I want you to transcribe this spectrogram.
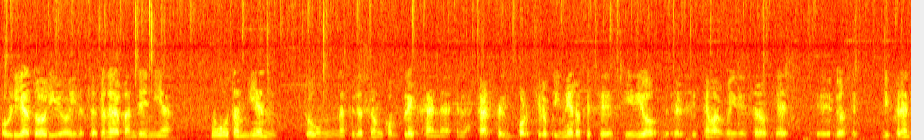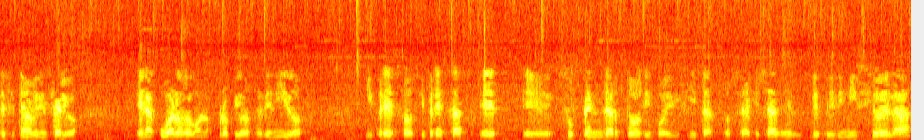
obligatorio y la situación de la pandemia, hubo también toda una situación compleja en, la- en las cárceles porque lo primero que se decidió desde el sistema penitenciario, que es eh, los diferentes sistemas penitenciarios, en acuerdo con los propios detenidos y presos y presas, es eh, suspender todo tipo de visitas. O sea que ya desde el, inicio de la,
